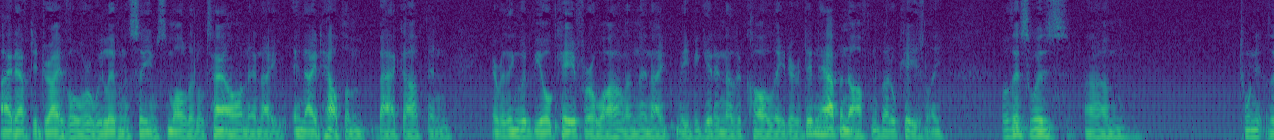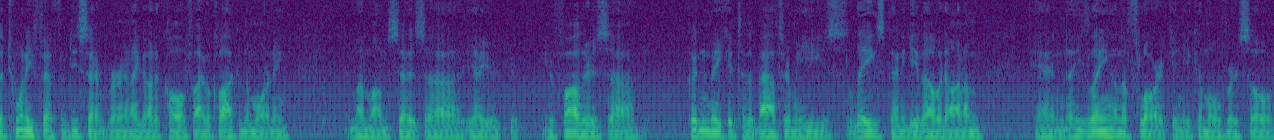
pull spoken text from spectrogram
I'd have to drive over. We live in the same small little town, and, I, and I'd help him back up, and everything would be okay for a while, and then I'd maybe get another call later. It didn't happen often, but occasionally. Well, this was um, 20, the 25th of December, and I got a call at 5 o'clock in the morning, and my mom says, uh, yeah, your, your, your father's uh, couldn't make it to the bathroom. His legs kind of gave out on him, and uh, he's laying on the floor. Can you come over? So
